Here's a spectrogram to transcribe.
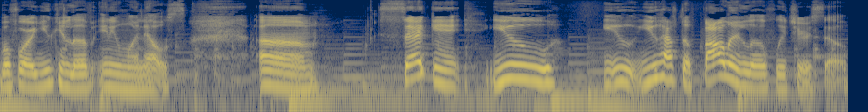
before you can love anyone else. Um, second, you you you have to fall in love with yourself.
